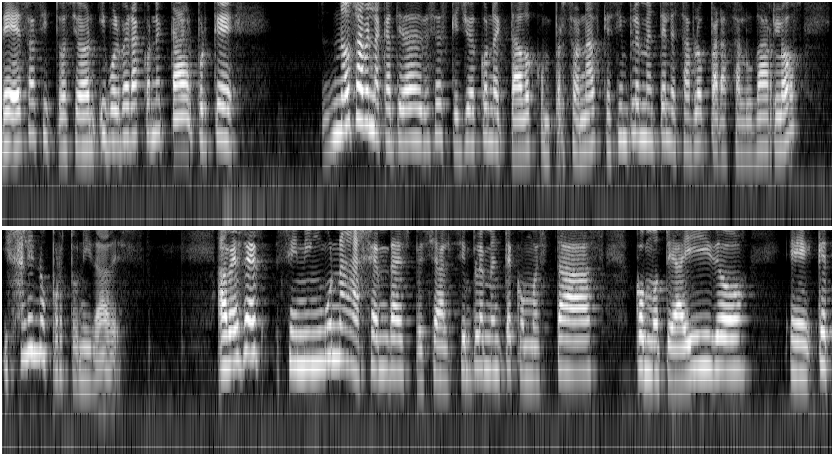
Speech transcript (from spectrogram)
de esa situación y volver a conectar? Porque no saben la cantidad de veces que yo he conectado con personas que simplemente les hablo para saludarlos y salen oportunidades. A veces sin ninguna agenda especial, simplemente cómo estás, cómo te ha ido, eh, qué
